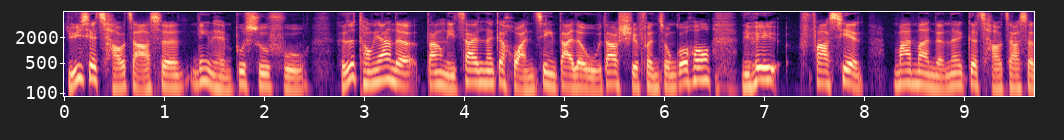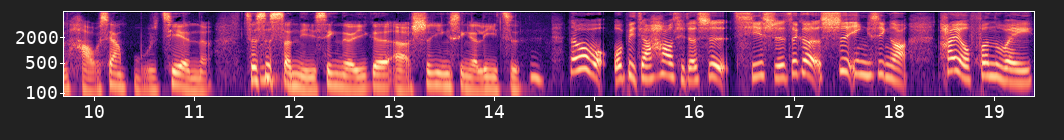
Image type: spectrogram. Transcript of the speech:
有一些嘈杂声，令你很不舒服。可是同样的，当你在那个环境待了五到十分钟过后，你会发现，慢慢的那个嘈杂声好像不见了。这是生理性的一个呃适应性的例子。嗯，那么我我比较好奇的是，其实这个适应性啊，它有分为。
